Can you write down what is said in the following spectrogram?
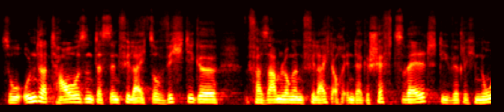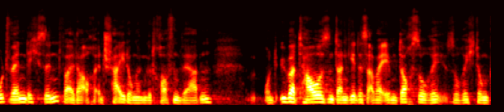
so unter 1000, das sind vielleicht so wichtige Versammlungen, vielleicht auch in der Geschäftswelt, die wirklich notwendig sind, weil da auch Entscheidungen getroffen werden. Und über 1000, dann geht es aber eben doch so, so Richtung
